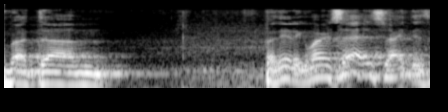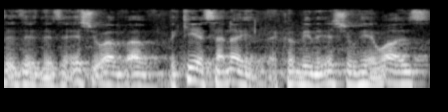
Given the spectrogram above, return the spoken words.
But um, but here the Gemara says, right, there's, there's, there's an issue of, of Bekia Sanayid. That could be the issue here was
